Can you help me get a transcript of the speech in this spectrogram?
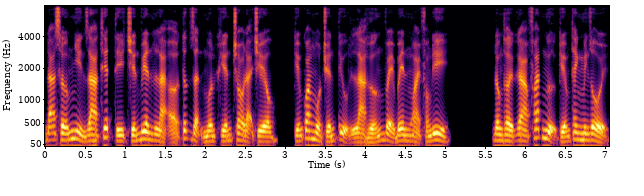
đã sớm nhìn ra thiết tý chiến viên là ở tức giận muốn khiến cho đại chiêu, kiếm quang một chuyến tựu là hướng về bên ngoài phóng đi. Đồng thời gà phát ngự kiếm thanh minh rồi,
